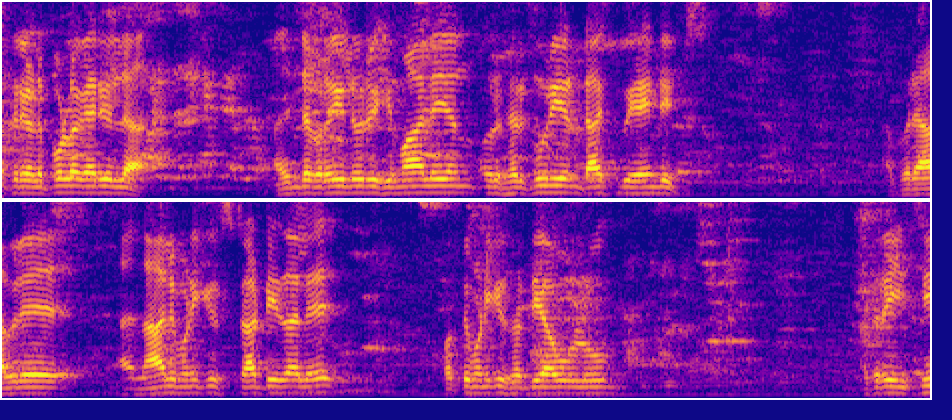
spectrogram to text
അത്ര എളുപ്പമുള്ള കാര്യമല്ല. അതിന്റെ പിറകിൽ ഒരു ഹിമാലയൻ ഒരു ഹെർക്കൂരിയൻ ഡാഷ് ബിഹൈൻഡ് ഇറ്റ് അപ്പോൾ രാവിലെ നാല് മണിക്ക് സ്റ്റാർട്ട് ചെയ്താലേ പത്ത് മണിക്ക് സദ്യ ആവുള്ളൂ അത്ര ഈസി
